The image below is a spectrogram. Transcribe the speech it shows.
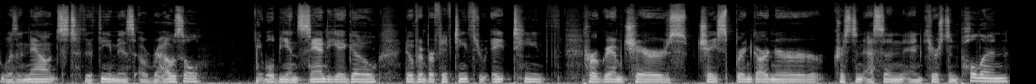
was announced. The theme is arousal. It will be in San Diego, November 15th through 18th. Program chairs Chase Bringardner, Kristen Essen, and Kirsten Pullen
